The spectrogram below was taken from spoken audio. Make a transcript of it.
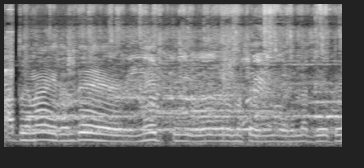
பார்த்தீங்கன்னா இது வந்து நேற்று ஒரு நிமிஷம் என்ன டேட்டு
